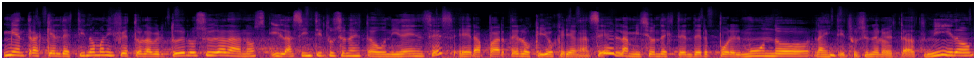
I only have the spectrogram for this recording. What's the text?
mientras que el destino manifiesto la virtud de los ciudadanos y las instituciones estadounidenses era parte de lo que ellos querían hacer, la misión de extender por el mundo las instituciones de los Estados Unidos,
